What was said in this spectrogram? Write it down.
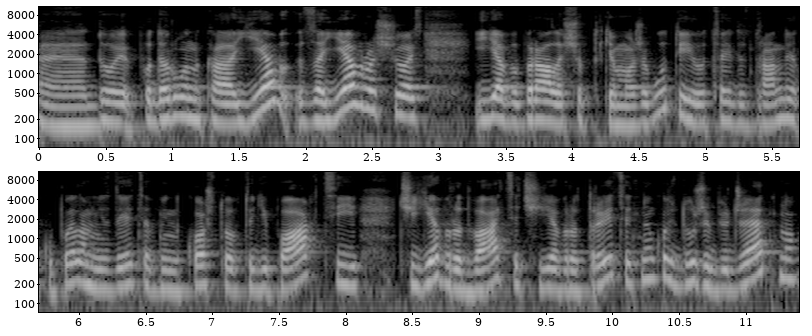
е, До подарунка єв... за євро щось, і я вибирала, що таке може бути. І оцей дезодорант я купила. Мені здається, він коштував тоді по акції чи євро 20, чи євро 30, ну якось дуже бюджетно,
